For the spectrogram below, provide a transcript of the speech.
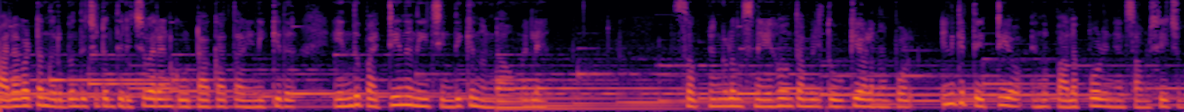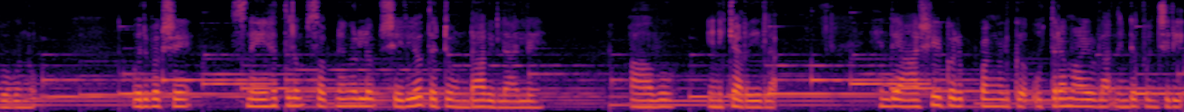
പലവട്ടം നിർബന്ധിച്ചിട്ടും തിരിച്ചു വരാൻ കൂട്ടാക്കാത്ത എനിക്കിത് എന്തു പറ്റിയെന്ന് നീ ചിന്തിക്കുന്നുണ്ടാവും അല്ലേ? സ്വപ്നങ്ങളും സ്നേഹവും തമ്മിൽ തൂക്കിയളന്നപ്പോൾ എനിക്ക് തെറ്റിയോ എന്ന് പലപ്പോഴും ഞാൻ സംശയിച്ചു പോകുന്നു. ഒരുപക്ഷെ സ്നേഹത്തിലും സ്വപ്നങ്ങളിലും ശരിയോ തെറ്റോ ഉണ്ടാവില്ല അല്ലേ? ആവോ എനിക്കറിയില്ല. എന്റെ ആശയക്കുഴപ്പങ്ങൾക്ക് ഉത്തരമായുള്ള നിന്റെ പുഞ്ചിരി.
